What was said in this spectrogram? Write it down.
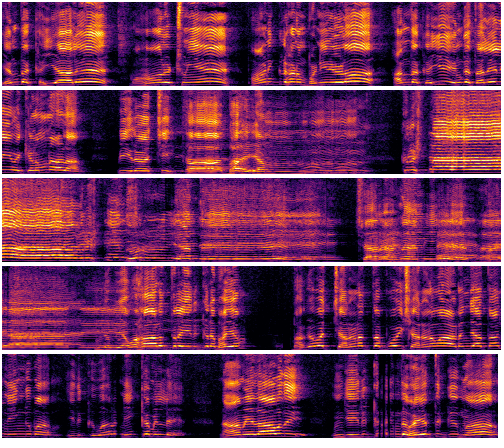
எந்த கையாலே மகாலட்சுமியே பாணிகிரகணம் பண்ணினேளோ அந்த கையை எங்க தலையிலையும் வைக்கணும்னு ஆளாம் வீரச்சித்தா பயம். கிருஷ்ணா விஷ்ணு துர்யதே. சரணமிய இந்த விவகாரத்துல இருக்கிற பயம் பகவத் சரணத்தை போய் சரணமா அடைஞ்சாதான் நீங்குமா? இதுக்கு வேற நீக்கம் இல்லை நாம் ஏதாவது இங்கே இருக்கிற இந்த பயத்துக்கு மா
